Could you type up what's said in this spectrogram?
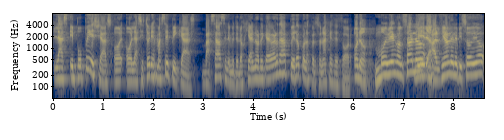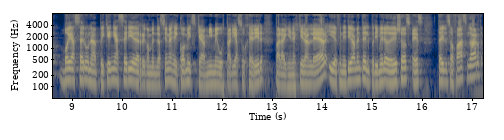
las epopeyas o, o las historias más épicas basadas en la mitología nórdica de verdad, pero con los personajes de Thor. ¿O no? Muy bien, Gonzalo. Mira. Al final del episodio voy a hacer una pequeña serie de recomendaciones de cómics que a mí me gustaría sugerir para quienes quieran leer. Y definitivamente el primero de ellos es Tales of Asgard.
